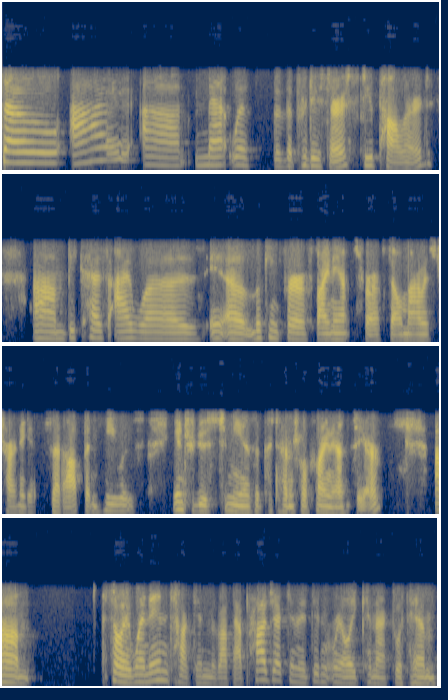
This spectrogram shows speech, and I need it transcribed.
So I uh, met with the producer, Stu Pollard, um, because I was uh, looking for finance for a film I was trying to get set up, and he was introduced to me as a potential financier. Um, so I went in, talked to him about that project, and it didn't really connect with him.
